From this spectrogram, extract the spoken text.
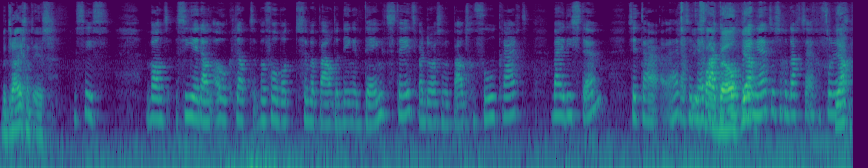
bedreigend is. Precies. Want zie je dan ook dat bijvoorbeeld ze bepaalde dingen denkt steeds, waardoor ze een bepaald gevoel krijgt bij die stem? Zit daar, hè, daar zit heel Vaak een koppeling ja. tussen gedachten en gevoelens. Ja,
